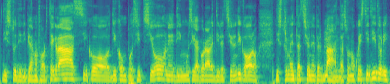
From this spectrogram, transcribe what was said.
di studi di pianoforte classico, di composizione, di musica corale e direzione di coro, di strumentazione per mm. banda. Mm. Sono questi titoli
